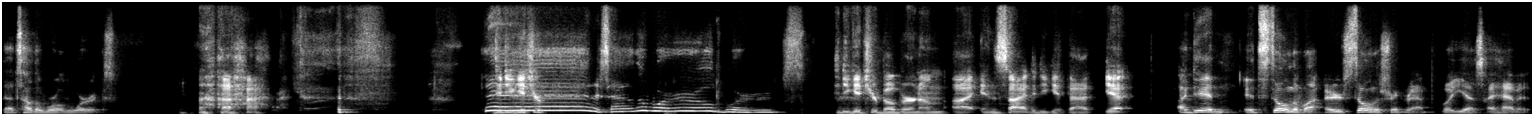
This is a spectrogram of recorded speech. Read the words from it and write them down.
That's how the world works. Did you get your- That is how the world works. Did you get your Bo Burnham uh, inside? Did you get that yet? I did. It's still in the or still in the shrink wrap, but yes, I have it.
